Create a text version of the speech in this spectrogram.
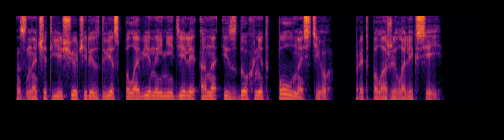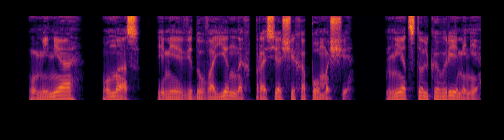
Значит, еще через две с половиной недели она издохнет полностью, предположил Алексей. У меня, у нас, имея в виду военных, просящих о помощи, нет столько времени.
